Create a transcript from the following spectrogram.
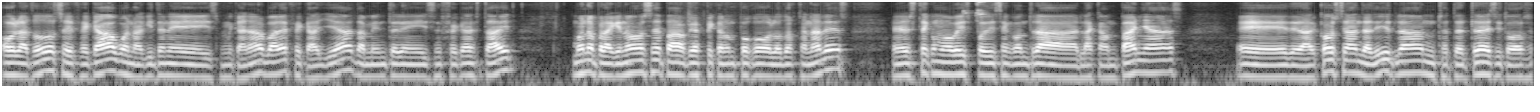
Hola a todos, soy FK. Bueno, aquí tenéis mi canal, ¿vale? FK Yeah. También tenéis FK Style. Bueno, para que no lo sepa, voy a explicar un poco los dos canales. En este, como veis, podéis encontrar las campañas eh, de Dark Ocean, de Island, Uncharted 3 y, todos,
